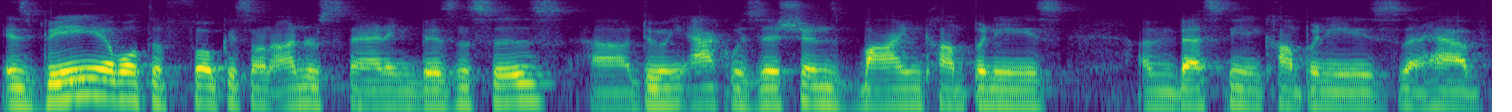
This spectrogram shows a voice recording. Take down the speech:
is being able to focus on understanding businesses, uh, doing acquisitions, buying companies, investing in companies that have,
